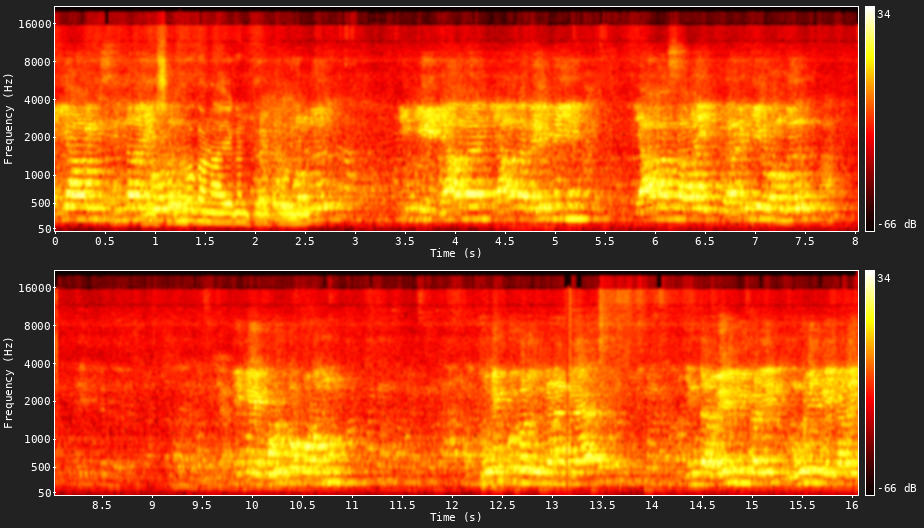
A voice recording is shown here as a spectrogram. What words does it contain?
ஐயாவின் சிந்தனையோடு சண்முக நாயகன் திருக்கோயில் இங்கே யாக யாக வேள்வியின் யாகசாலைக்கு அருகே வந்து இங்கே கொடுக்கப்படும் குறிப்புகளுக்கு இணங்க இந்த வேள்விகளில் மூலிகைகளை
